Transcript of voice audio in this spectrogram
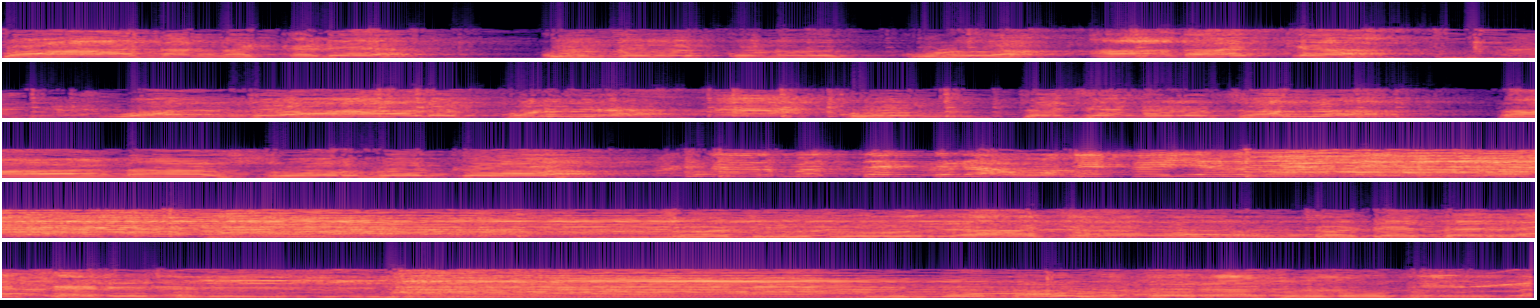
ಬಾ ನನ್ನ ಕಡೆ. ಕುಣಿದು ಕುಣಿದು ಕುಣಿದ ಆಡಾಕ. ಒಂದು ಹಾಡು ಕುಣಿದ್ರ ಕುಂತ ಜನರ ಜೊಲ್ಲ. ತಾಣ ಸೋರ್ಬೇಕು. ಕಡ ಕಡೆದರ ಕಡೆದಿ. ನಿನ್ನ ತರುತರ ಬಿಡುವುದಿಲ್ಲ.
